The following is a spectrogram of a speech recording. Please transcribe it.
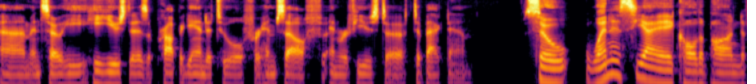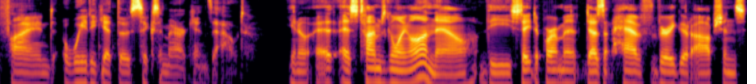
Um, and so he, he used it as a propaganda tool for himself and refused to, to back down. So, when is CIA called upon to find a way to get those six Americans out? You know, as, time's going on now, the State Department doesn't have very good options.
